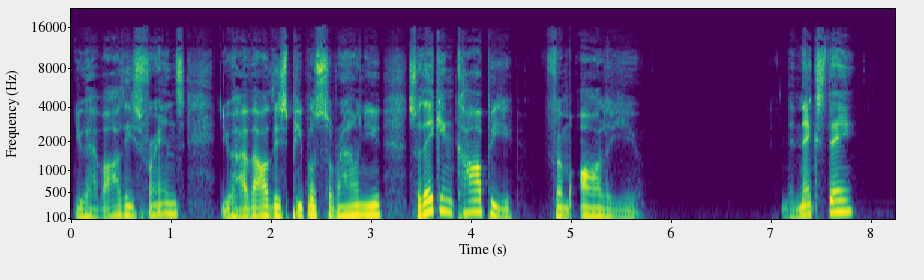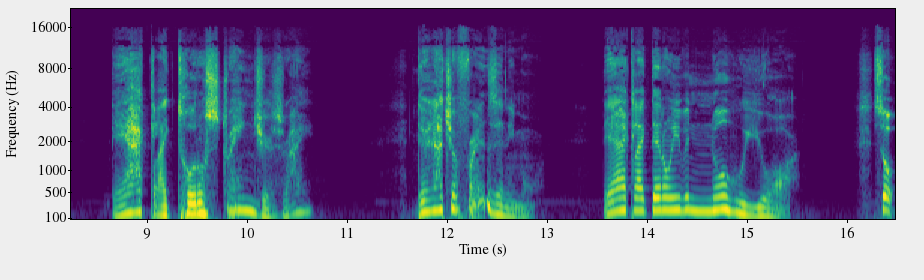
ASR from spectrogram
You have all these friends, you have all these people surround you, so they can copy from all of you. The next day, they act like total strangers, right? They're not your friends anymore. They act like they don't even know who you are. So,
